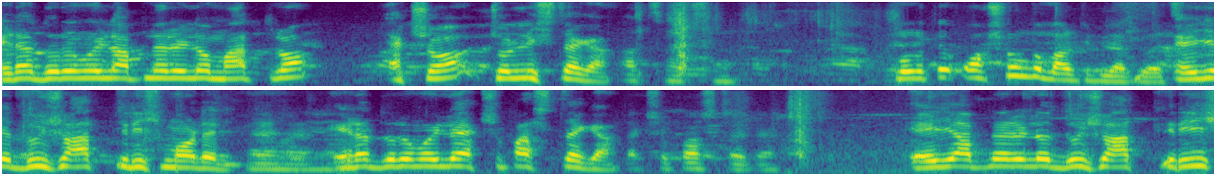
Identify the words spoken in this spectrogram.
এটা ধরুন হইল আপনার হইল মাত্র একশো চল্লিশ টাকা। আচ্ছা আচ্ছা। মূলত অসংখ্য মাল্টিপ্লাক রয়েছে। এই যে দুইশো আটত্রিশ মডেল হ্যাঁ হ্যাঁ এটা ধরুন হইল একশো পাঁচ টাকা। একশো পাঁচ টাকা। এই যে আপনার হইল দুইশো আটত্রিশ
